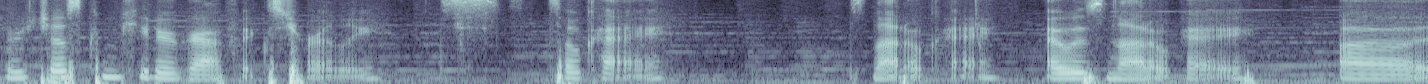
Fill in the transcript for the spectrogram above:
There's just computer graphics, Charlie. It's, it's okay. It's not okay. I was not okay. Uh,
